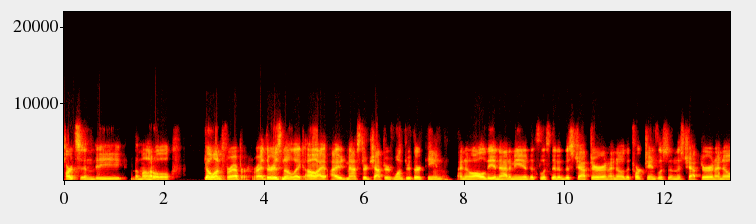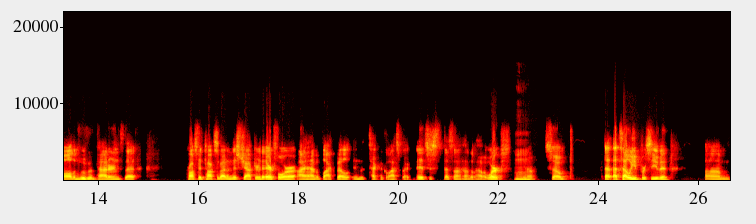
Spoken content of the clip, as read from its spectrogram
parts in the the model go on forever, right? There is no like, oh, I, I mastered chapters one through 13. I know all the anatomy that's listed in this chapter, and I know the torque chains listed in this chapter, and I know all the movement patterns that CrossFit talks about in this chapter. Therefore, I have a black belt in the technical aspect. It's just that's not how, how it works, mm-hmm. you know. So that, that's how we perceive it. Um,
